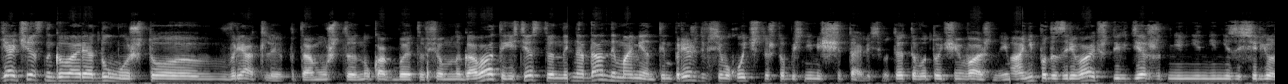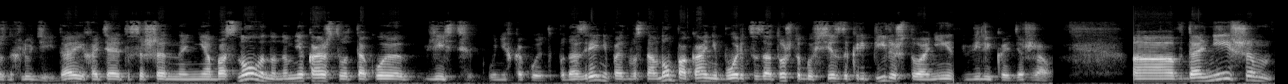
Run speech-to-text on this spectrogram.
Я, честно говоря, думаю, что вряд ли, потому что, ну, как бы это все многовато. Естественно, на данный момент им прежде всего хочется, чтобы с ними считались. Вот это вот очень важно. И они подозревают, что их держат не, не, не за серьезных людей, да, и хотя это совершенно не обосновано, но мне кажется, вот такое есть у них какое-то подозрение, поэтому в основном пока они борются за то, чтобы все закрепили, что они великая держава. А в дальнейшем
